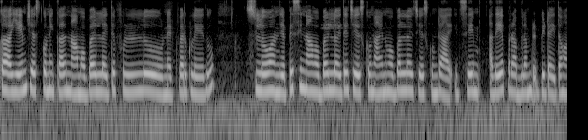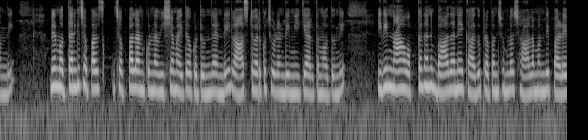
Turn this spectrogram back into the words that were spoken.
ఇంకా ఏం చేసుకొని కాదు. నా మొబైల్లో అయితే ఫుల్ నెట్వర్క్ లేదు. స్లో అని చెప్పేసి నా మొబైల్లో అయితే చేసుకుని ఆయన మొబైల్లో చేసుకుంటే ఇట్ సేమ్ అదే ప్రాబ్లం రిపీట్ అవుతూ ఉంది. నేను మొత్తానికి చెప్పాల్సి చెప్పాలనుకున్న విషయం అయితే ఒకటి ఉందండి. లాస్ట్ వరకు చూడండి మీకే అర్థమవుతుంది. ఇది నా ఒక్కదాని బాధనే కాదు. ప్రపంచంలో చాలామంది పడే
